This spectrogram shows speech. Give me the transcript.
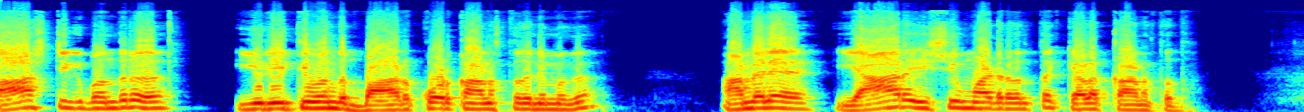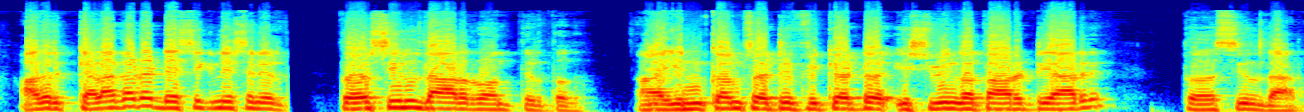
ಲಾಸ್ಟ್ಗೆ ಬಂದ್ರ ಈ ರೀತಿ ಒಂದು ಬಾರ್ ಕೋಡ್ ಕಾಣಿಸ್ತದ ನಿಮಗ. ಆಮೇಲೆ ಯಾರು ಇಶ್ಯೂ ಮಾಡಿರಂತ ಕೆಳಗ್ ಕಾಣ್ತದ. ಅದ್ರ ಕೆಳಗಡೆ ಡೆಸಿಗ್ನೇಷನ್ ಇರ್ತದೆ. ತಹಸೀಲ್ದಾರರು ಅಂತ ಇರ್ತದ. ಆ ಇನ್ಕಮ್ ಸರ್ಟಿಫಿಕೇಟ್ ಇಶ್ಯೂವಿಂಗ್ ಅಥಾರಿಟಿ ಯಾರ್ರಿ? ತಹಸೀಲ್ದಾರ್.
